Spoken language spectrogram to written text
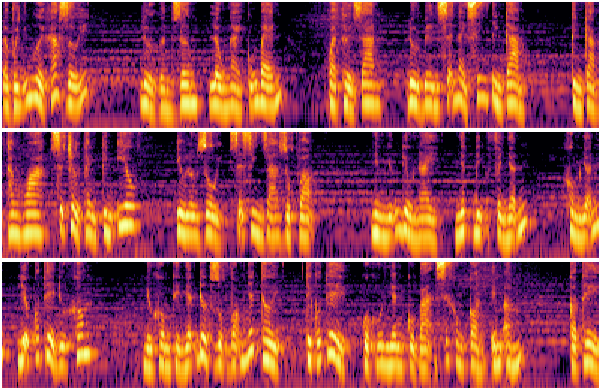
là với những người khác giới. Lửa gần rơm lâu ngày cũng bén. Qua thời gian, đôi bên sẽ nảy sinh tình cảm. Tình cảm thăng hoa sẽ trở thành tình yêu, yêu lâu rồi sẽ sinh ra dục vọng. Nhưng những điều này nhất định phải nhẫn, không nhẫn liệu có thể được không? Nếu không thể nhẫn được dục vọng nhất thời thì có thể cuộc hôn nhân của bạn sẽ không còn êm ấm. Có thể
